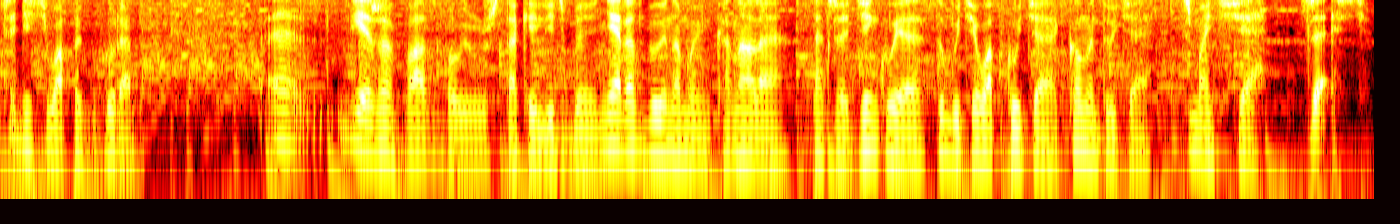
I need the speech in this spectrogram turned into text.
30 łapek w górę. E, wierzę w was, bo już takie liczby nieraz były na moim kanale, także dziękuję, subujcie, łapkujcie, komentujcie, trzymajcie się, cześć!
